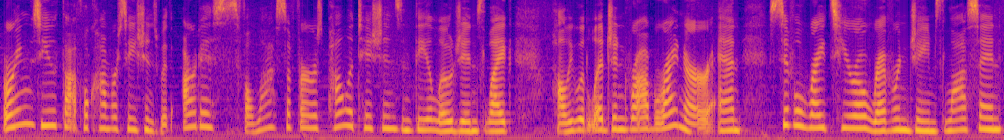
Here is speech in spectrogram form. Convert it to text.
brings you thoughtful conversations with artists, philosophers, politicians, and theologians like Hollywood legend Rob Reiner and civil rights hero Reverend James Lawson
